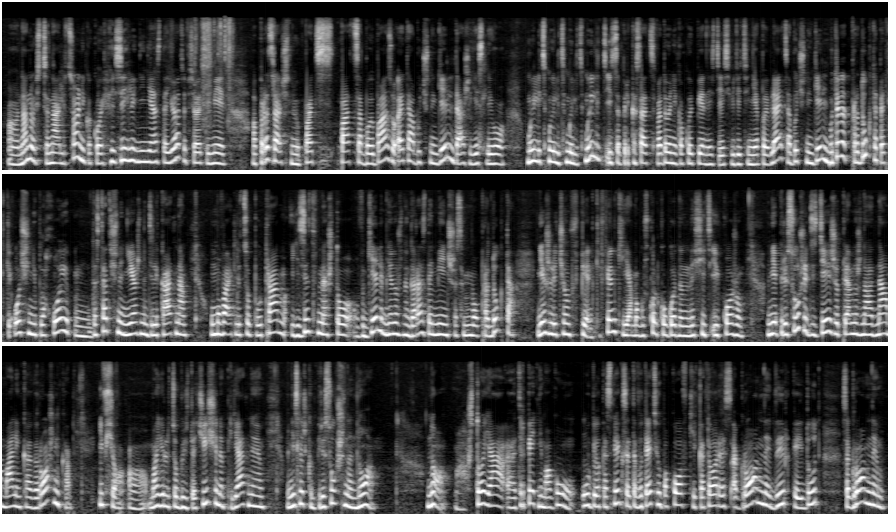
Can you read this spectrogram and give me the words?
а, наносится на лицо, никакой зелени не остается, все это имеет а, прозрачную под, под собой базу. Это обычный гель, даже если его мылить, мылить, мылить, мылить и соприкасаться с водой, никакой пены здесь, видите, не появляется. Обычный гель. Вот этот продукт, опять-таки, очень неплохой, достаточно нежно, деликатно умывает лицо по утрам. Единственное, что в геле мне нужно гораздо меньше самого продукта, нежели чем в пенке. В пенке я могу сколько угодно наносить и кожу не пересушить. Здесь же прям нужна одна маленькая горошинка, и все, а, мое лицо будет очищено, приятное, не слишком пересушено, но но а, что я э, терпеть не могу у Белкосмекс, это вот эти упаковки, которые с огромной дыркой идут, с огромным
